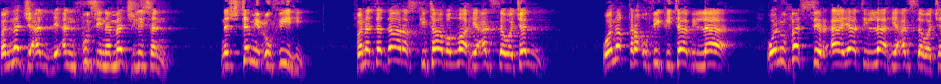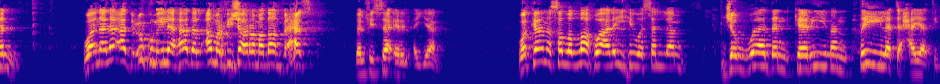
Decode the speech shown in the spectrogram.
فلنجعل لأنفسنا مجلسا نجتمع فيه فنتدارس كتاب الله عز وجل ونقرأ في كتاب الله ونفسر آيات الله عز وجل. وأنا لا أدعوكم إلى هذا الأمر في شهر رمضان فحسب بل في سائر الأيام. وكان صلى الله عليه وسلم جوادا كريما طيلة حياته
